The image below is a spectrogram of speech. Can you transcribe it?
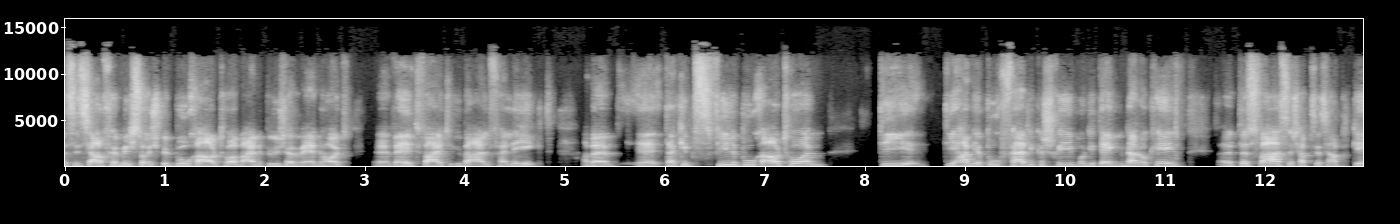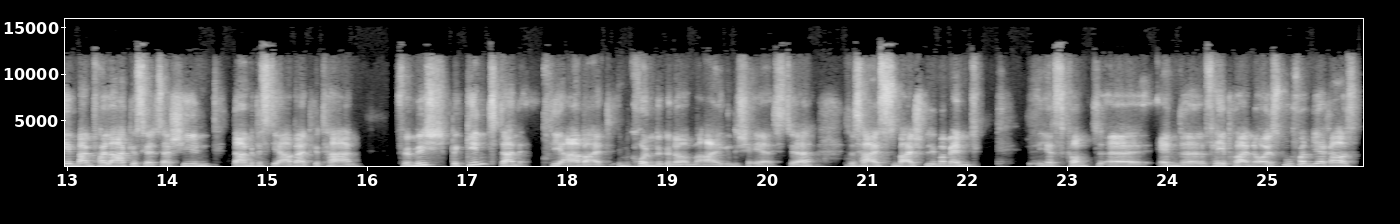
das ist ja auch für mich so. Ich bin Buchautor. Meine Bücher werden heute äh, weltweit überall verlegt. Aber äh, da gibt es viele Buchautoren, die, die haben ihr Buch fertig geschrieben und die denken dann, okay, äh, das war's, ich habe es jetzt abgegeben, beim Verlag ist jetzt erschienen, damit ist die Arbeit getan. Für mich beginnt dann die Arbeit im Grunde genommen eigentlich erst. Ja? Das heißt zum Beispiel im Moment, jetzt kommt äh, Ende Februar ein neues Buch von mir raus.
